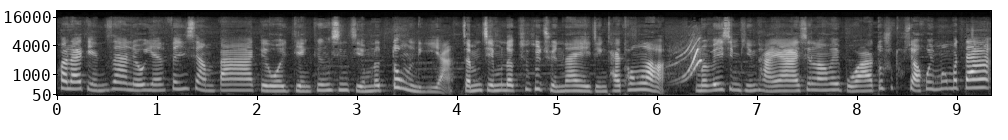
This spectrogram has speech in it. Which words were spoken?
快来点赞、留言、分享吧，给我一点更新节目的动力呀！咱们节目的 QQ 群呢已经开通了，什么微信平台呀、新浪微博啊，都是兔小慧么么哒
